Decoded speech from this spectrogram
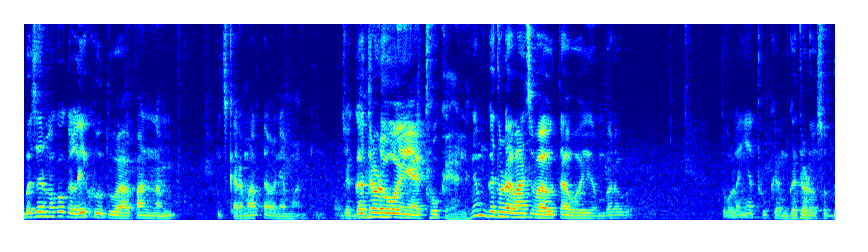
બજારમાં કોઈક લખ્યું હતું આ પાનના પિચકારા મારતા હોય ને એમાં જે ગધડો હોય અહીંયા થૂકે એટલે કેમ ગધડા વાંચવા આવતા હોય એમ, બરાબર? તો ઓલા અહીંયા થૂકે એમ, ગધડો શબ્દ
